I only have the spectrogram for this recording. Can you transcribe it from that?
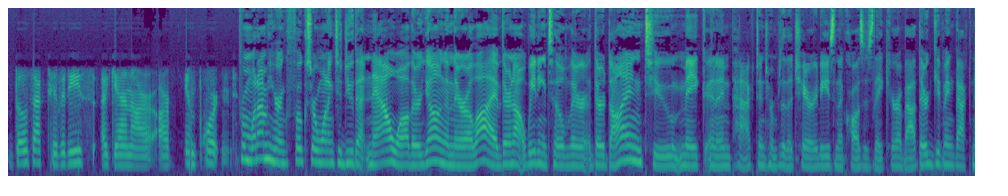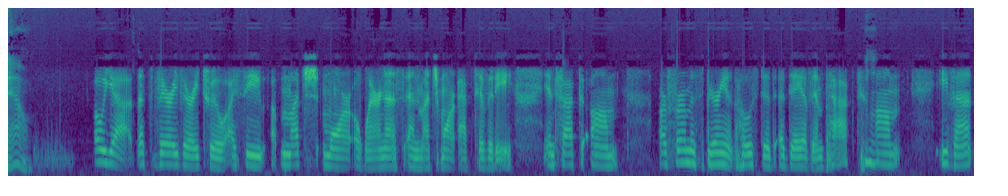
those activities again are are important. From what I'm hearing, folks are wanting to do that now while they're young and they're alive. They're not waiting till they're they're dying to make an impact in terms of the charities and the causes they care about. They're giving back now. Oh yeah, that's very very true. I see much more awareness and much more activity. In fact, um, our firm Aspiriant hosted a Day of Impact mm-hmm. um, event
